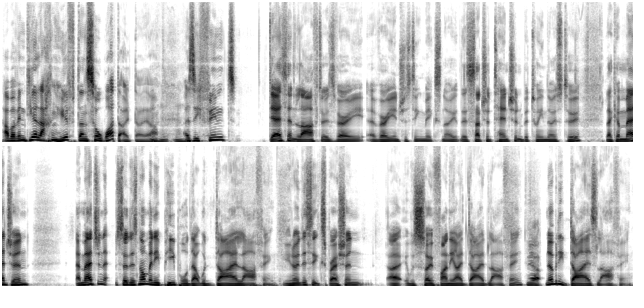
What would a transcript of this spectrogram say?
Aber wenn dir Lachen hilft, dann so what, Alter. Ja, also ich finde death and laughter is very a very interesting mix no there's such a tension between those two. Like imagine imagine so there's not many people that would die laughing. You know this expression? Uh, it was so funny i died laughing. Yeah. nobody dies laughing.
